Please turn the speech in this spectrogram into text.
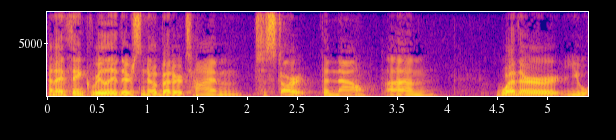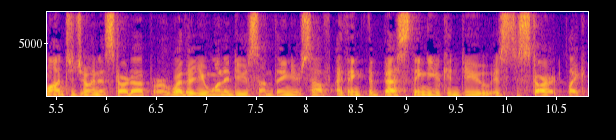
And I think really there's no better time to start than now. Um, whether you want to join a startup or whether you want to do something yourself, I think the best thing you can do is to start. Like,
